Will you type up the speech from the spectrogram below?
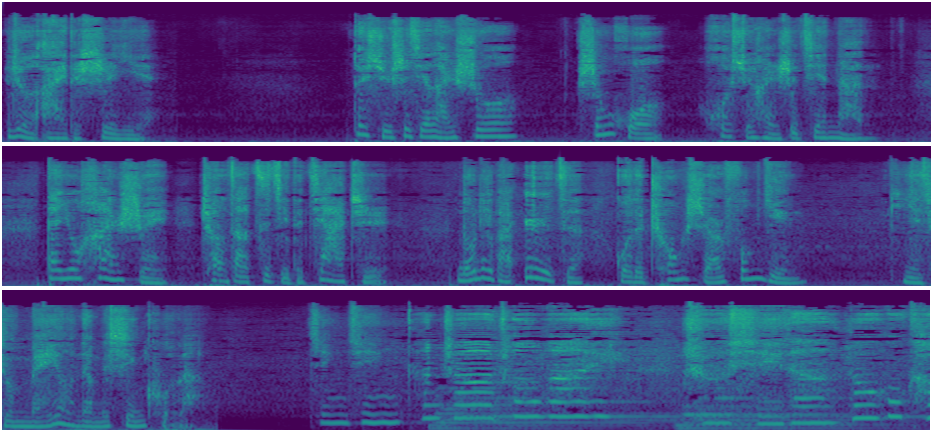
热爱的事业。对许世杰来说，生活或许很是艰难，但用汗水创造自己的价值。努力把日子过得充实而丰盈，也就没有那么辛苦了。静静看着窗外熟悉的路口，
